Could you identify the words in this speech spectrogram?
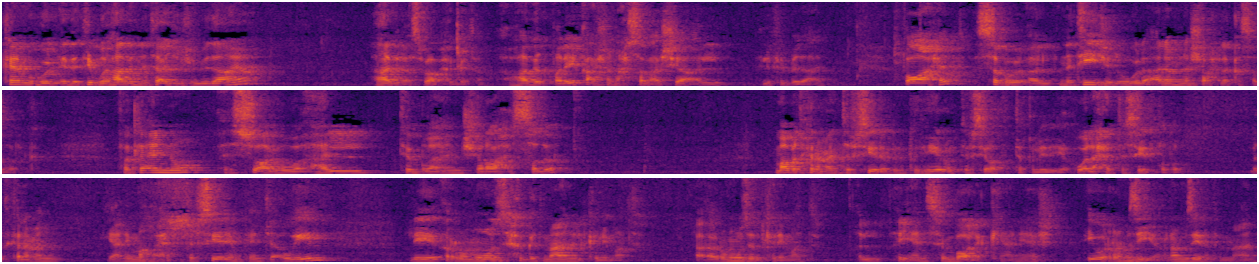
كان بقول إذا تبغى هذه النتائج اللي في البداية هذه الأسباب حقتها. أو هذه الطريقة عشان أحصل على الأشياء اللي في البداية. فواحد السبب النتيجة الأولى ألم نشرح لك صدرك. فكأنه السؤال هو هل تبغى انشراح الصدر؟ ما بتكلم عن تفسير ابن كثير والتفسيرات التقليدية ولا حتى سيد قطب بتكلم عن يعني ما هو حتى تفسير يمكن تأويل للرموز حقت معاني الكلمات. رموز الكلمات. ال- يعني symbolic يعني إيش؟ أيوه الرمزية رمزيه في المعاني.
